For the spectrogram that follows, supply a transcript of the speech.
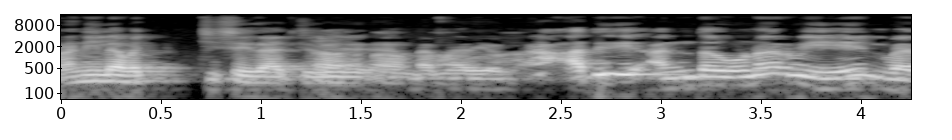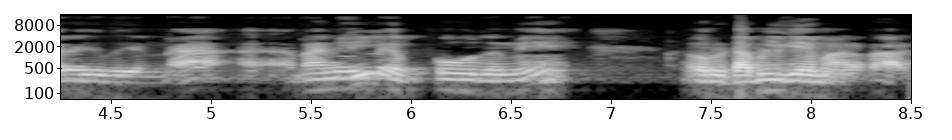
ரணில வச்சு செய்தாச்சு அந்த மாதிரி அது அந்த உணர்வு ஏன் வருதுன்னா ரணில் எப்போதுமே ஒரு டபுள் கேம் ஆடுறாள்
